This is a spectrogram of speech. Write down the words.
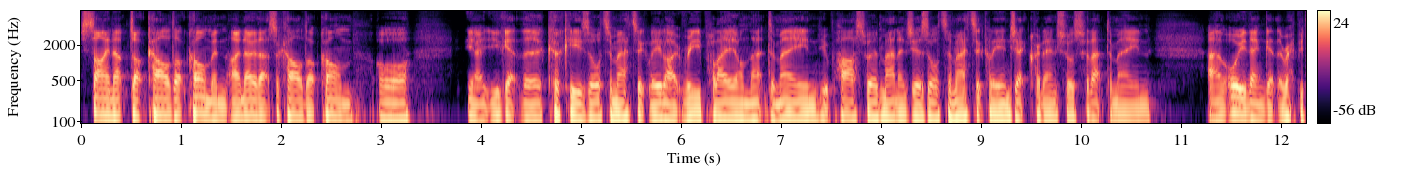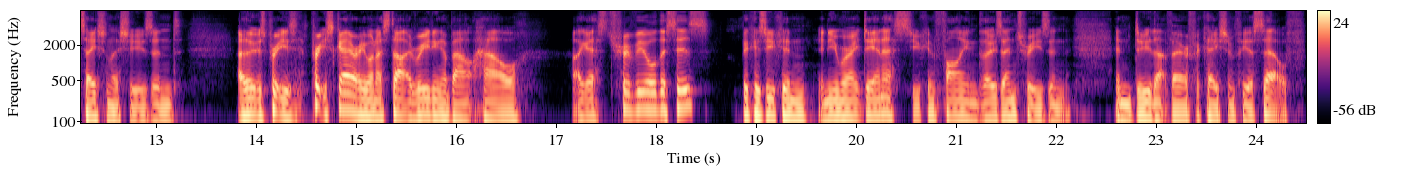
signup.carl.com and I know that's a carl.com or you know you get the cookies automatically like replay on that domain your password managers automatically inject credentials for that domain um, or you then get the reputational issues. And I think it was pretty pretty scary when I started reading about how I guess trivial this is because you can enumerate DNS you can find those entries and and do that verification for yourself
